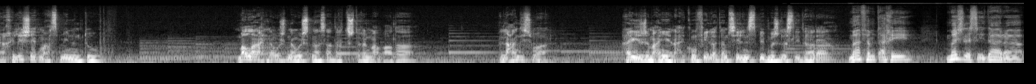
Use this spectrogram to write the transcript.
يا أخي ليش هيك معصمين أنتو؟ والله نحن وجنا وش ناس قادرة تشتغل مع بعضها. هلا عندي سؤال. هاي الجمعية رح يكون في لها تمثيل نسبي بمجلس الإدارة؟ ما فهمت أخي. مجلس إدارة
